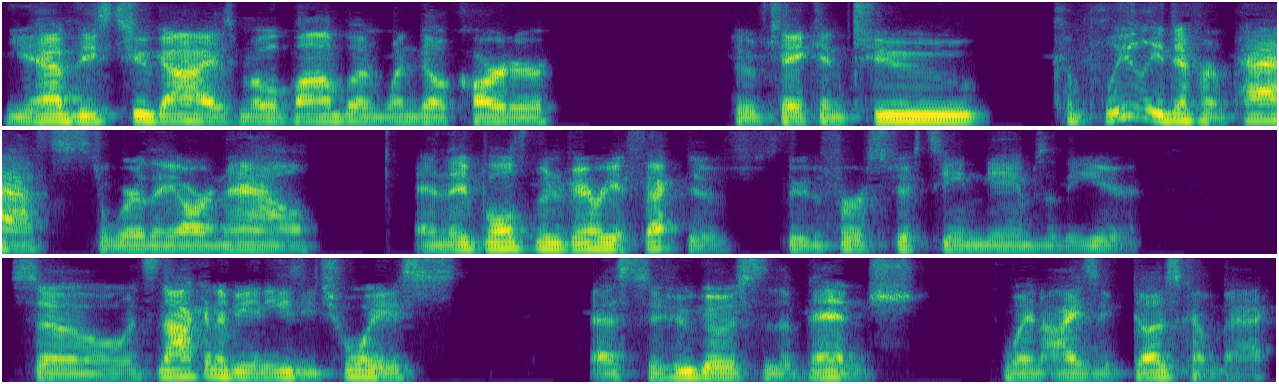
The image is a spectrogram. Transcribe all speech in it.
you have these two guys, Mo Bamba and Wendell Carter, who've taken two completely different paths to where they are now. And they've both been very effective through the first 15 games of the year. So it's not going to be an easy choice as to who goes to the bench when Isaac does come back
